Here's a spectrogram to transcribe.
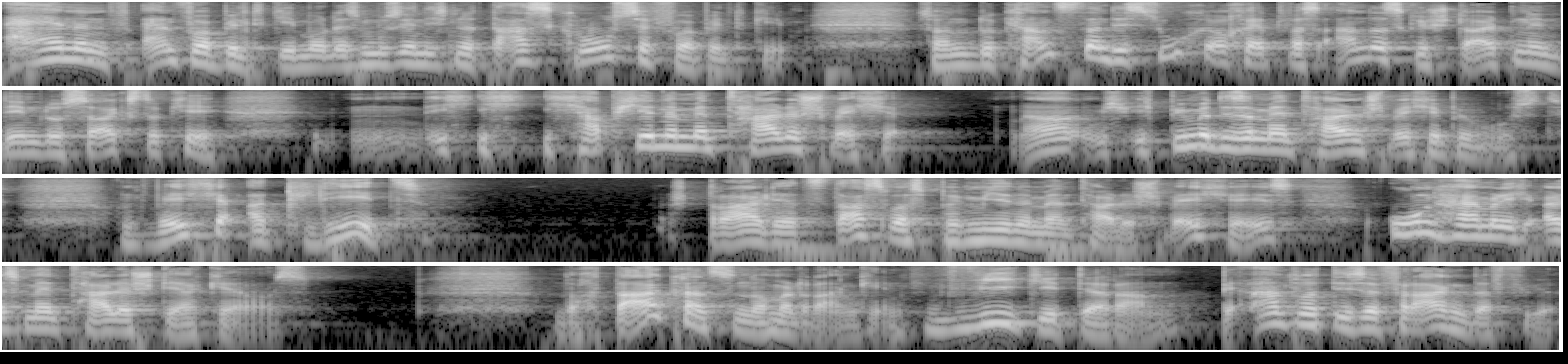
einen, ein Vorbild geben oder es muss ja nicht nur das große Vorbild geben, sondern du kannst dann die Suche auch etwas anders gestalten, indem du sagst, okay, ich, ich, ich habe hier eine mentale Schwäche. Ja, ich, ich bin mir dieser mentalen Schwäche bewusst. Und welcher Athlet strahlt jetzt das, was bei mir eine mentale Schwäche ist, unheimlich als mentale Stärke aus? Und auch da kannst du nochmal rangehen. Wie geht der ran? Beantwort diese Fragen dafür.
